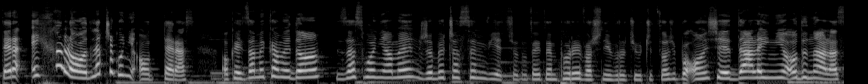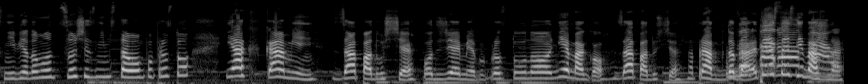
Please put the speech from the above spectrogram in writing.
teraz. Ej, halo, dlaczego nie od teraz? Okej, zamykamy dom, zasłaniamy, żeby czasem, wiecie, tutaj ten porywacz nie wrócił czy coś, bo on się dalej nie odnalazł. Nie wiadomo, co się z nim stało. On po prostu jak kamień zapadł się pod ziemię. Po prostu, no, nie ma go. Zapadł się, naprawdę. Dobra, ale teraz to jest nieważne.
